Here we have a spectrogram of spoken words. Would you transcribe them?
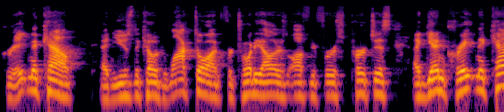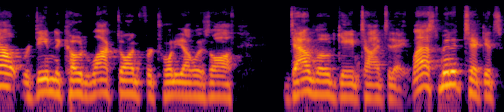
create an account and use the code locked on for $20 off your first purchase. Again, create an account, redeem the code locked on for $20 off. Download game time today. Last minute tickets,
